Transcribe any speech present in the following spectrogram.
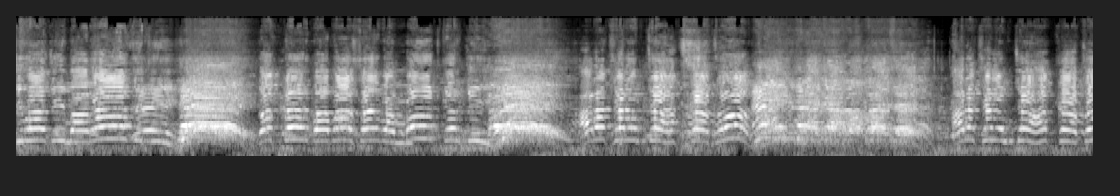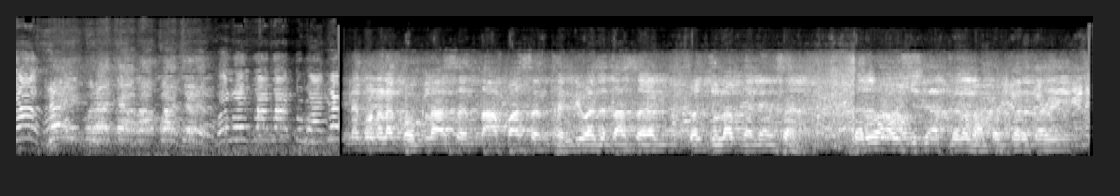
शिवाजी महाराज की डॉक्टर बाबासाहेब आंबेडकर की आरक्षण आमच्या हक्काचं? आरक्षण आमच्या हक्काचं? कोणाला खोकला असन ताप असन थंडी वाजत असन किंवा जुलाब झाले असन सर्व औषधी आपल्याला वाटप करत आहे.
